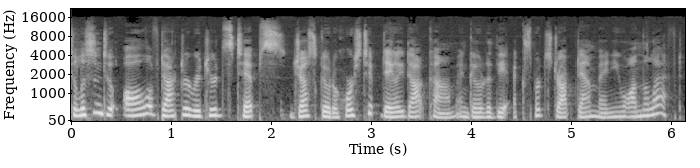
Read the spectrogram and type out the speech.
To listen to all of Dr. Richards' tips, just go to horsetipdaily.com and go to the experts drop down menu on the left.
